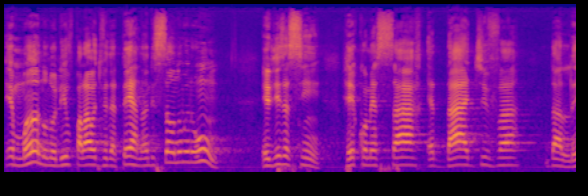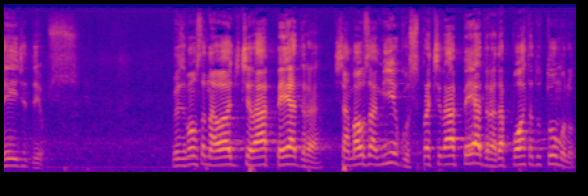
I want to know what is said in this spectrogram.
Emmanuel, no livro Palavra de Vida Eterna, lição número um, ele diz assim: recomeçar é dádiva da lei de Deus. Meus irmãos, está na hora de tirar a pedra, chamar os amigos para tirar a pedra da porta do túmulo,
